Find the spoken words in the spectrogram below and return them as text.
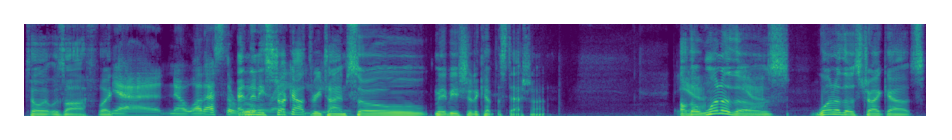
till it was off. Like Yeah, no, well, that's the rule. and then he right? struck out three times. So maybe he should have kept the stash on. Although Yeah, one of yeah. One of those strikeouts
